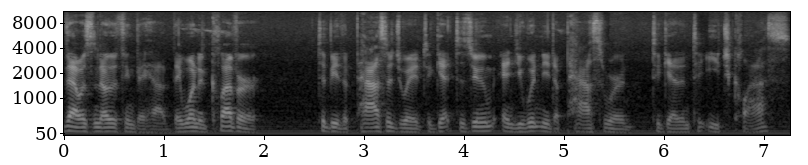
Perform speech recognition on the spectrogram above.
that was another thing they had. They wanted Clever to be the passageway to get to Zoom, and you wouldn't need a password to get into each class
